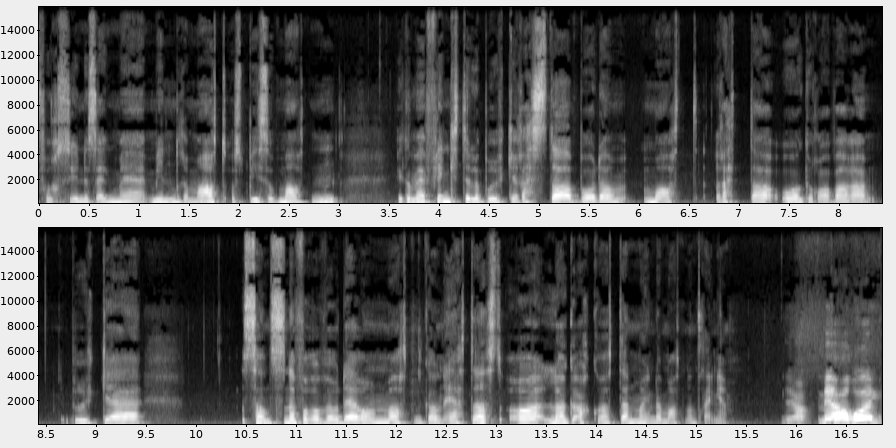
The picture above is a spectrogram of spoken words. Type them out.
forsyne seg med mindre mat og spise opp maten. Vi kan være flinke til å bruke rester både av matretter og råvarer. Bruke sansene for å vurdere om maten kan etes, og lage akkurat den mengden mat man trenger. Ja, Vi har òg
